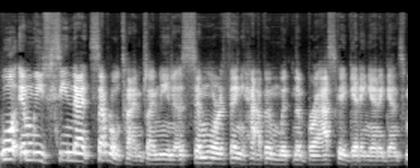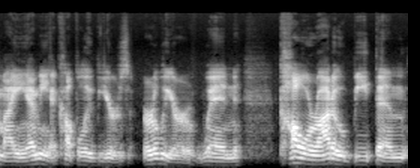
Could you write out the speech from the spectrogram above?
Well, and we've seen that several times. I mean, a similar thing happened with Nebraska getting in against Miami a couple of years earlier when Colorado beat them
